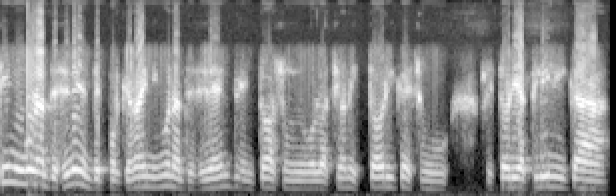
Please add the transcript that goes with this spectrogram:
sin ningún antecedente, porque no hay ningún antecedente en toda su evaluación histórica y su, historia clínica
